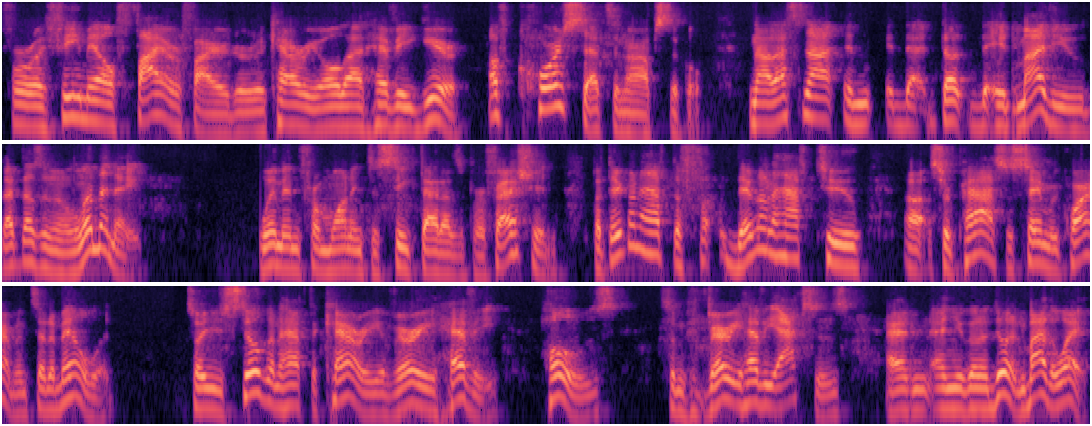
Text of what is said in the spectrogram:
for a female firefighter to carry all that heavy gear. Of course, that's an obstacle. Now, that's not in that. In my view, that doesn't eliminate women from wanting to seek that as a profession, but they're going to have to they're going to have to uh, surpass the same requirements that a male would. So you're still going to have to carry a very heavy hose, some very heavy axes, and and you're going to do it. And by the way,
